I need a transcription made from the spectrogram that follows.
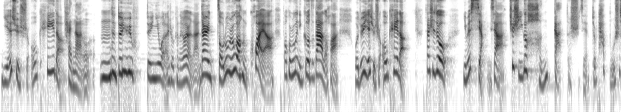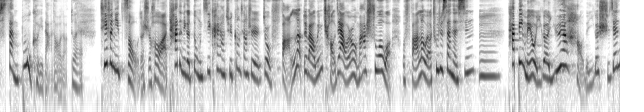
也许是 OK 的，太难了。嗯，对于对于你我来说可能有点难，但是走路如果很快啊，包括如果你个子大的话，我觉得也许是 OK 的。但是就你们想一下，这是一个很赶的时间，就是它不是散步可以达到的。对。Tiffany 走的时候啊，他的那个动机看上去更像是就烦了，对吧？我跟你吵架，我让我妈说我，我烦了，我要出去散散心。嗯，他并没有一个约好的一个时间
